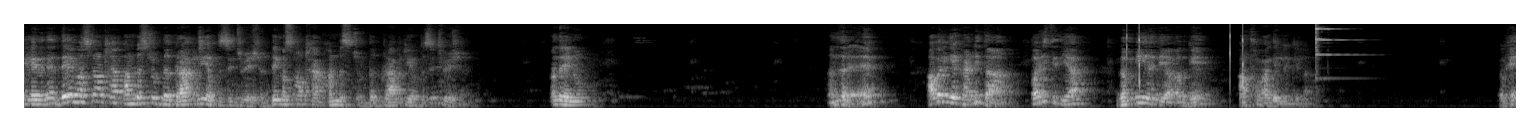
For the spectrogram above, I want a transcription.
ಇಲ್ಲೇನಿದೆ they must not have understood the gravity of the situation they must not have understood the gravity of the situation ಅಂದ್ರೆ ಏನು? ಅಂದರೆ, ಅವರಿಗೆ ಖಂಡಿತ ಪರಿಸ್ಥಿತಿಯ ಗಂಭೀರತೆಯ ಬಗ್ಗೆ ಅರ್ಥವಾಗಿರ್ಲಿಕ್ಕಿಲ್ಲ. ಓಕೆ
